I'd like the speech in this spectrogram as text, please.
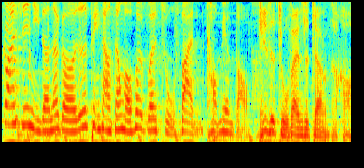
关心你的那个，就是平常生活会不会煮饭、烤面包？其实煮饭是这样的哈，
